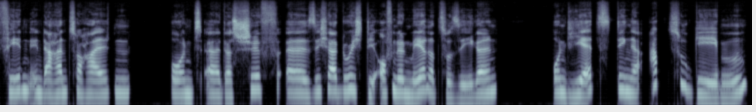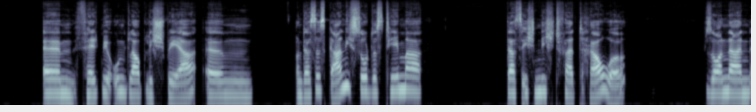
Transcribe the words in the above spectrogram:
Fäden in der Hand zu halten und äh, das Schiff äh, sicher durch die offenen Meere zu segeln. Und jetzt Dinge abzugeben, ähm, fällt mir unglaublich schwer. Ähm, und das ist gar nicht so das Thema, dass ich nicht vertraue, sondern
